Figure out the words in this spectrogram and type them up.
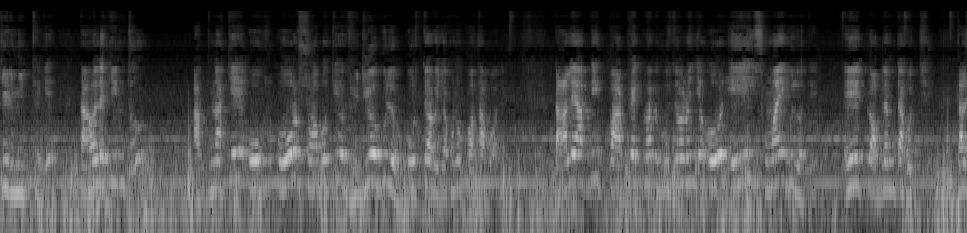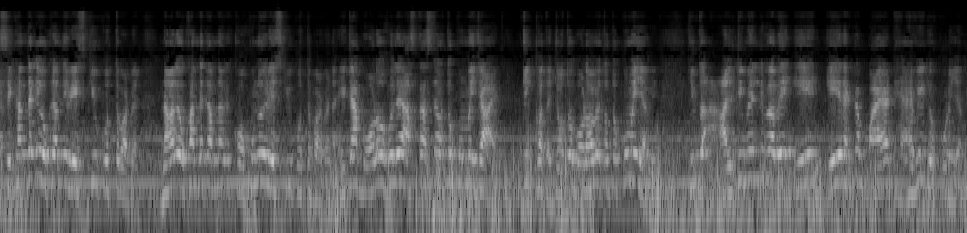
কিরমির থেকে, তাহলে কিন্তু আপনাকে ওর- ওর যাবতীয় ভিডিওগুলো করতে হবে যখন ও কথা বলে। তাহলে আপনি পারফেক্ট ভাবে বুঝতে পারবেন যে ওর এই এই সময়গুলোতে এই প্রবলেমটা হচ্ছে। তাহলে সেখান থেকে ওকে আপনি রেস্কিউ করতে পারবেন। নাহলে ওখান থেকে আপনাকে কখনোই রেস্কিউ করতে পারবে না। এটা বড় হলে আস্তে আস্তে অত কমে যায়। ঠিক কথা, যত বড় হবে তত কমে যাবে। কিন্তু আলটিমেটলি ভাবে এর এর একটা বায়ার্ড হ্যাবিট পড়ে যাবে।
